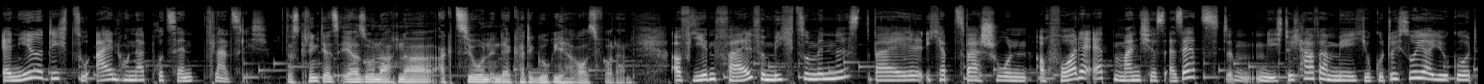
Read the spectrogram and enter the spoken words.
ernähre dich zu 100 Prozent pflanzlich. Das klingt jetzt eher so nach einer Aktion in der Kategorie herausfordernd. Auf jeden Fall, für mich zumindest, weil ich habe zwar schon auch vor der App manches ersetzt, Milch durch Hafermilch, Joghurt durch Sojajoghurt,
